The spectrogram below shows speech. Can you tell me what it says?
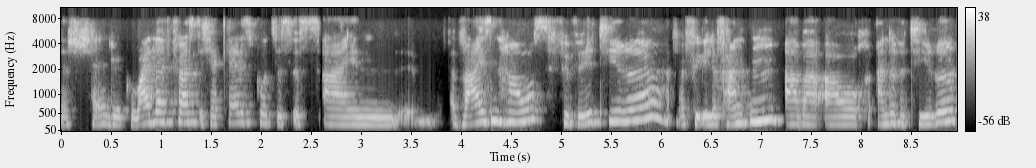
das Sheldrick Wildlife Trust. Ich erkläre das kurz. Es ist ein ähm, Waisenhaus für Wildtiere, für Elefanten, aber auch andere Tiere,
